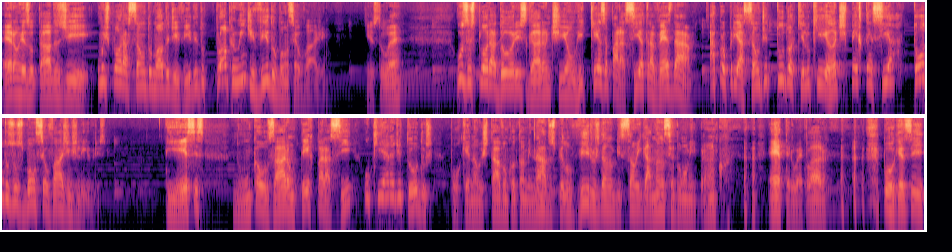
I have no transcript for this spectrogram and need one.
eram resultados de uma exploração do modo de vida e do próprio indivíduo bom selvagem. Isto é, os exploradores garantiam riqueza para si através da apropriação de tudo aquilo que antes pertencia a todos os bons selvagens livres. E esses Nunca ousaram ter para si o que era de todos, porque não estavam contaminados pelo vírus da ambição e ganância do homem branco. Hétero, é claro. porque se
